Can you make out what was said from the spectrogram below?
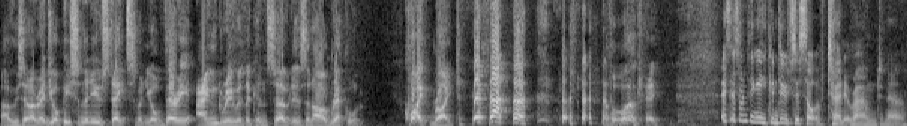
uh, who said, I read your piece in the New Statesman. You're very angry with the Conservatives and our record. Quite right. I thought, well, okay. Is, is there anything he can do to sort of turn it round now?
